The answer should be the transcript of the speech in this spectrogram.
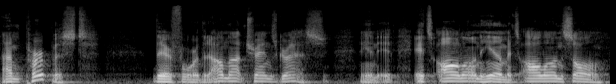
I'm purposed, therefore, that I'll not transgress. And it, it's all on him, it's all on Saul.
